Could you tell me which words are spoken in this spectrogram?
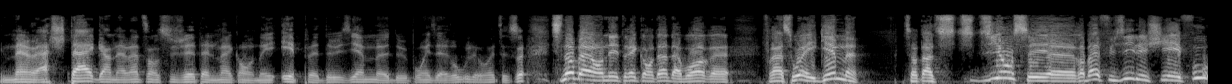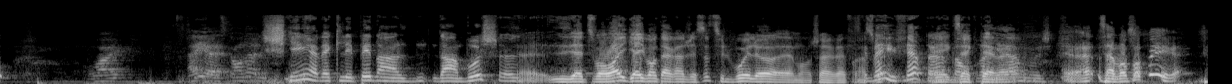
Il met un hashtag en avant de son sujet tellement qu'on est hip, euh, deuxième euh, 2.0, là, ouais, c'est ça. Sinon, ben, on est très content d'avoir euh, François et Guim. Ils sont en studio, c'est euh, Robert Fusil, les chiens fous. Hey, est-ce qu'on a le chien avec l'épée dans, dans la bouche? euh? Euh, tu vas voir, les gars, ils vont t'arranger ça. Tu le vois, là, euh, mon cher euh, François. bien fait, hein, ton Exactement. Euh, ça va pas pire, hein?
